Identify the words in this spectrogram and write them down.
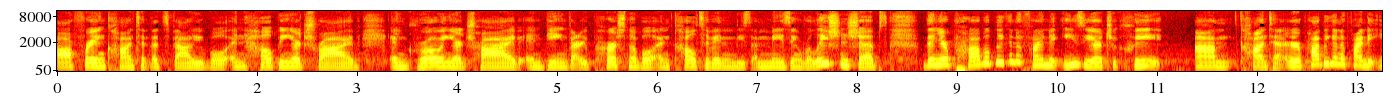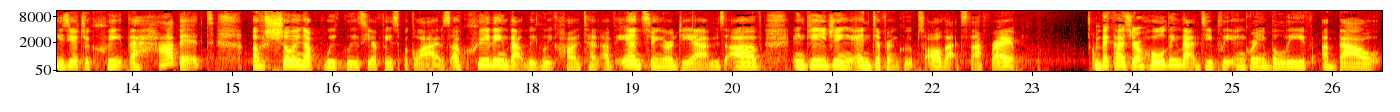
offering content that's valuable and helping your tribe and growing your tribe and being very personable and cultivating these amazing relationships, then you're probably going to find it easier to create um, content, you're probably going to find it easier to create the habit of showing up weekly to your Facebook Lives, of creating that weekly content, of answering your DMs, of engaging in different groups, all that stuff, right? Because you're holding that deeply ingrained belief about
